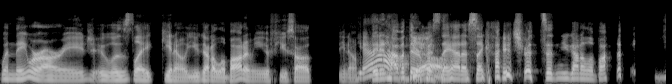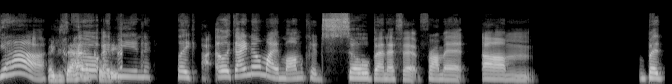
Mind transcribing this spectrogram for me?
when they were our age, it was like you know you got a lobotomy if you saw you know they didn't have a therapist, Yeah. they had a psychiatrist, and you got a lobotomy. yeah Exactly. so i mean like I- like i know my mom could so benefit from it um but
